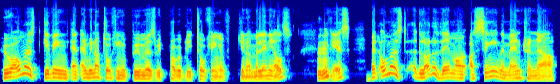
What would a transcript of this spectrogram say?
who are almost giving, and, and we're not talking of boomers, we're probably talking of, you know, millennials, mm-hmm. I guess, but almost a lot of them are, are singing the mantra now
